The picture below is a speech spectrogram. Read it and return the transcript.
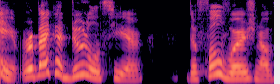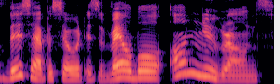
Hey, Rebecca Doodles here. The full version of this episode is available on Newgrounds.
